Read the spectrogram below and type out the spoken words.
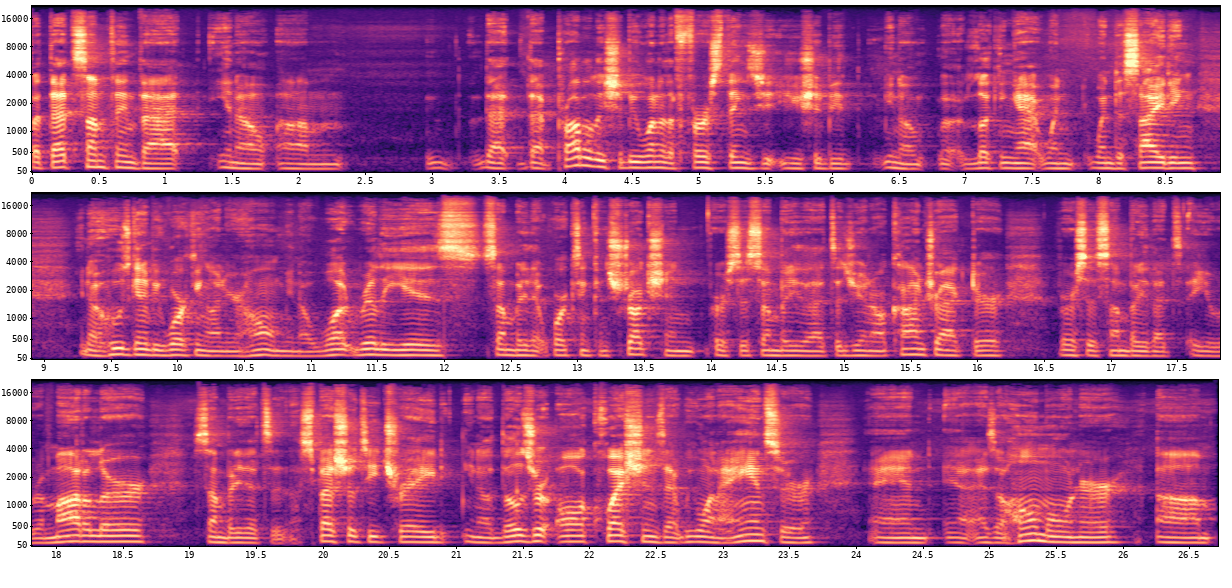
but that's something that you know um, that that probably should be one of the first things you, you should be you know uh, looking at when when deciding you know who's going to be working on your home? You know what really is somebody that works in construction versus somebody that's a general contractor versus somebody that's a remodeler somebody that's a specialty trade? You know those are all questions that we want to answer. And uh, as a homeowner um,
